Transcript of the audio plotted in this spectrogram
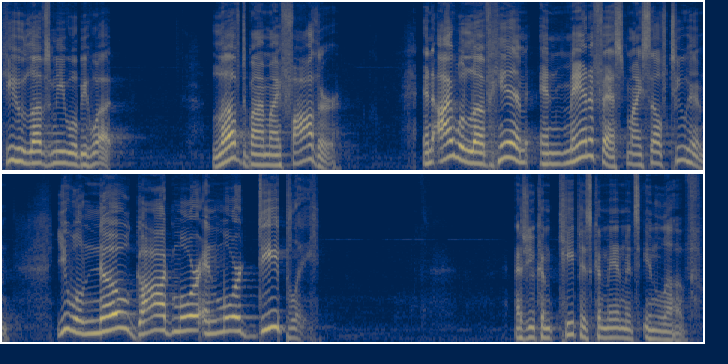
He who loves me will be what? loved by my Father, and I will love him and manifest myself to him. You will know God more and more deeply as you keep his commandments in love,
